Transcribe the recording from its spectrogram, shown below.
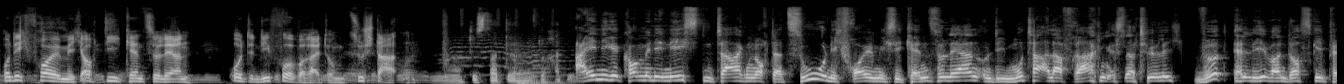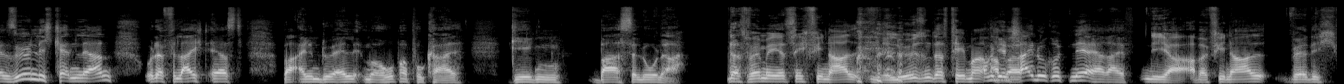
und ich freue mich, auch die kennenzulernen und in die Vorbereitung zu starten. Einige kommen in den nächsten Tagen noch dazu und ich freue mich, sie kennenzulernen. Und die Mutter aller Fragen ist natürlich, wird er Lewandowski persönlich kennenlernen oder vielleicht erst bei einem Duell im Europapokal gegen Barcelona? Das werden wir jetzt nicht final lösen, das Thema. aber die Entscheidung rückt näher, Herr Reif. Ja, aber final werde ich,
